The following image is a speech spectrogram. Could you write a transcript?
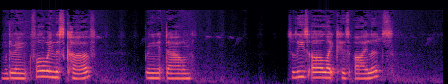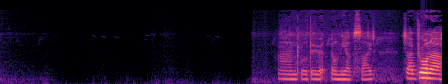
And we're doing following this curve, bringing it down so these are like his eyelids. And we'll do it on the other side. So I've drawn a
